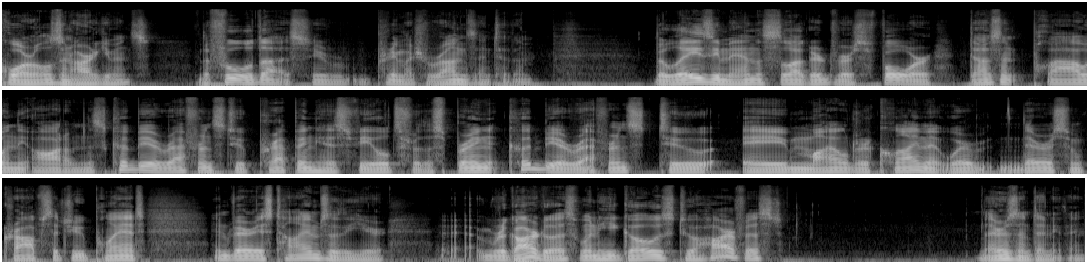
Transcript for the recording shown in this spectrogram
quarrels and arguments. The fool does, he pretty much runs into them. The lazy man, the sluggard, verse 4, doesn't plow in the autumn. This could be a reference to prepping his fields for the spring. It could be a reference to a milder climate where there are some crops that you plant in various times of the year. Uh, regardless, when he goes to harvest, there isn't anything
